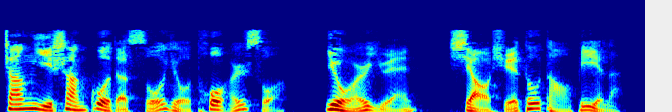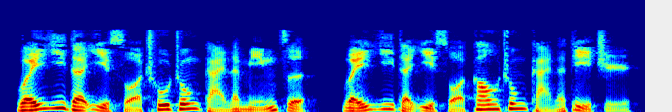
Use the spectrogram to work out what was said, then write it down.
张译上过的所有托儿所、幼儿园、小学都倒闭了，唯一的一所初中改了名字，唯一的一所高中改了地址。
